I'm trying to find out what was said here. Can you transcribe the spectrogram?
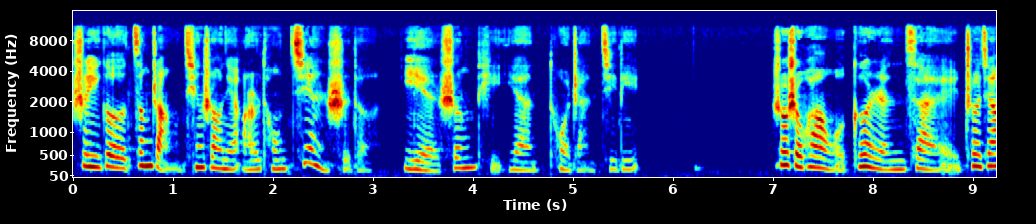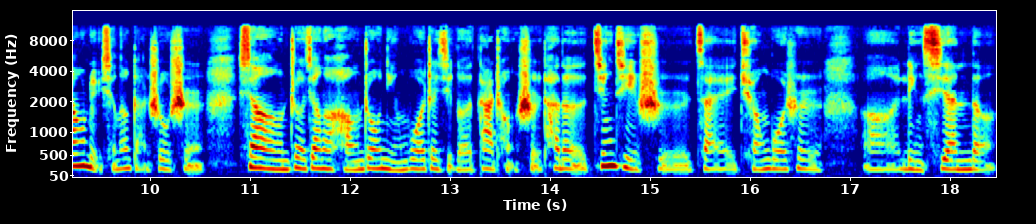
是一个增长青少年儿童见识的野生体验拓展基地。说实话，我个人在浙江旅行的感受是，像浙江的杭州、宁波这几个大城市，它的经济是在全国是呃领先的，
